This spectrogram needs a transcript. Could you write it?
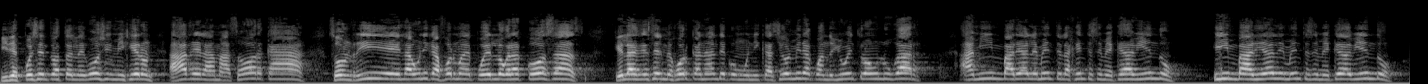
Y después entró hasta el negocio y me dijeron, abre la mazorca, sonríe, es la única forma de poder lograr cosas, que es el mejor canal de comunicación. Mira, cuando yo entro a un lugar, a mí invariablemente la gente se me queda viendo, invariablemente se me queda viendo.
